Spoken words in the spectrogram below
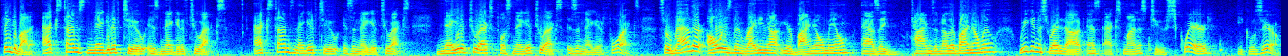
Think about it. x times negative 2 is negative 2x. x times negative 2 is a negative 2x. Negative 2x plus negative 2x is a negative 4x. So rather always than writing out your binomial as a times another binomial, we can just write it out as x minus 2 squared equals 0.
